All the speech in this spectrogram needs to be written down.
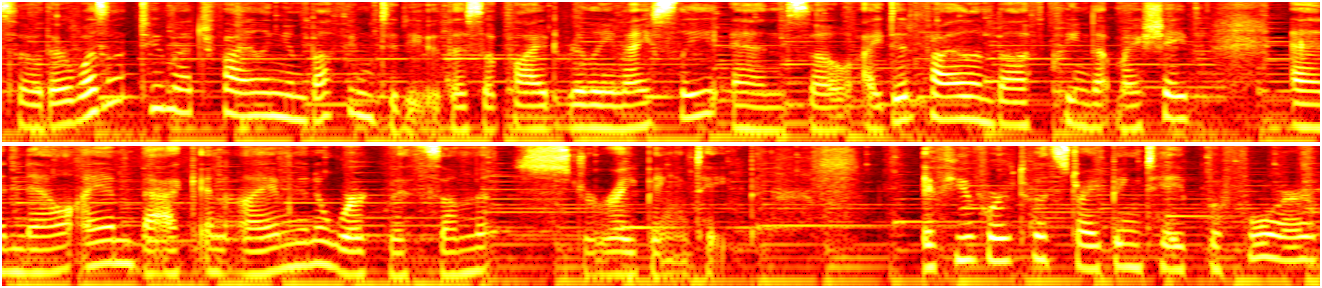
So there wasn't too much filing and buffing to do. This applied really nicely, and so I did file and buff, cleaned up my shape, and now I am back and I am going to work with some striping tape. If you've worked with striping tape before,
